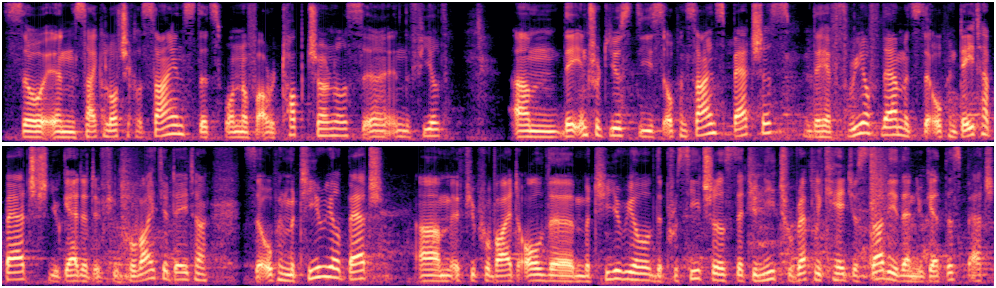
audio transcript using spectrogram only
So in psychological science, that's one of our top journals uh, in the field. Um, they introduced these open science badges. They have three of them. It's the open data badge. You get it if you provide your data. It's the open material badge. Um, if you provide all the material, the procedures that you need to replicate your study, then you get this badge.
